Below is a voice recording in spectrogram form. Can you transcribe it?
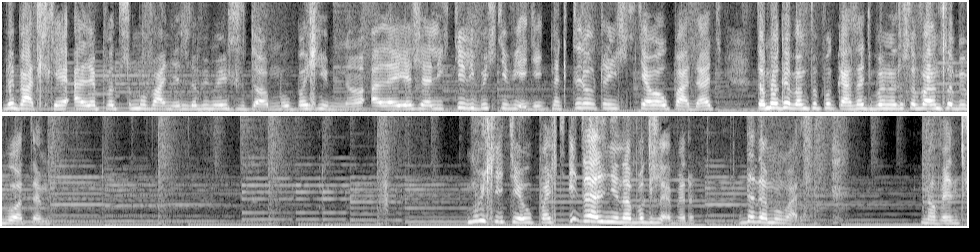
Wybaczcie, ale podsumowanie zrobimy już w domu, bo zimno, ale jeżeli chcielibyście wiedzieć, na którą część ciała upadać, to mogę wam to pokazać, bo narysowałam sobie błotem. Musicie upaść idealnie na bok żeber. Do domu marsz. No więc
